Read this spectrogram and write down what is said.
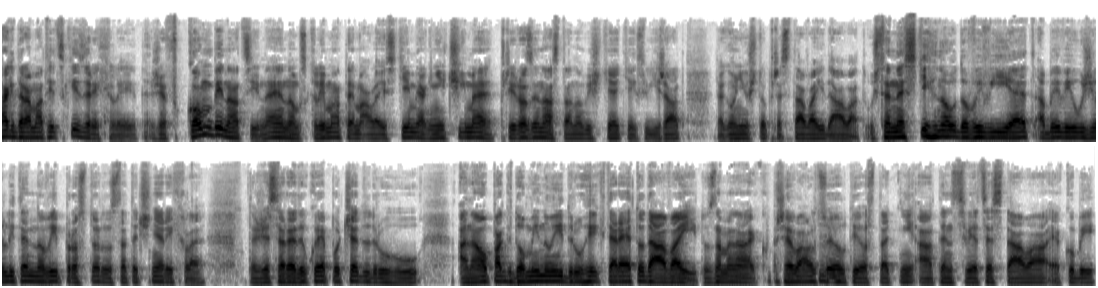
tak dramaticky zrychlit, že v kombinaci nejenom s klimatem, ale i s tím, jak ničíme přirozená stanoviště těch zvířat, tak oni už to přestávají dávat. Už se nestihnou dovyvíjet, aby využili ten nový prostor dostatečně rychle. Takže se redukuje počet druhů a naopak dominují druhy, které to dávají. To znamená, jako převálcují ty ostatní a ten svět se stává jakoby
